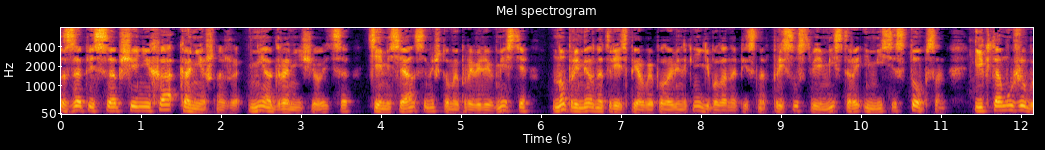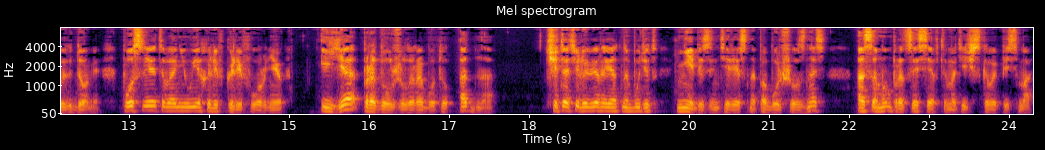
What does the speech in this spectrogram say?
Запись сообщений Х, конечно же, не ограничивается теми сеансами, что мы провели вместе, но примерно треть первой половины книги была написана в присутствии мистера и миссис Томпсон, и к тому же в их доме. После этого они уехали в Калифорнию, и я продолжила работу одна. Читателю, вероятно, будет не безинтересно побольше узнать о самом процессе автоматического письма.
